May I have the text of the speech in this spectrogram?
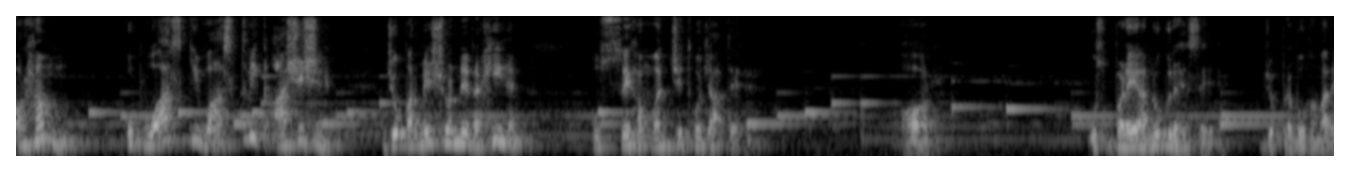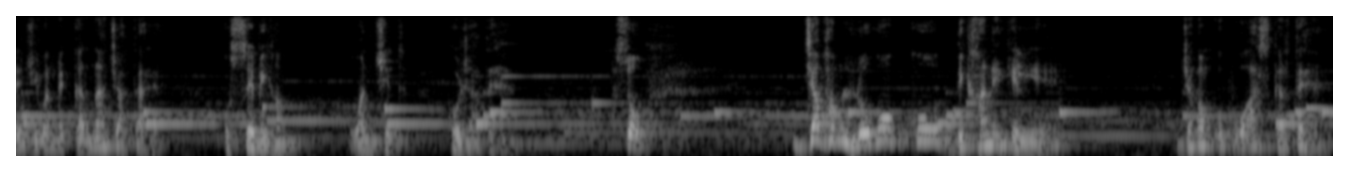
और हम उपवास की वास्तविक आशीषें जो परमेश्वर ने रखी हैं उससे हम वंचित हो जाते हैं। और उस बड़े अनुग्रह से जो प्रभु हमारे जीवन में करना चाहता है उससे भी हम वंचित हो जाते हैं। सो so, जब हम लोगों को दिखाने के लिए जब हम उपवास करते हैं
